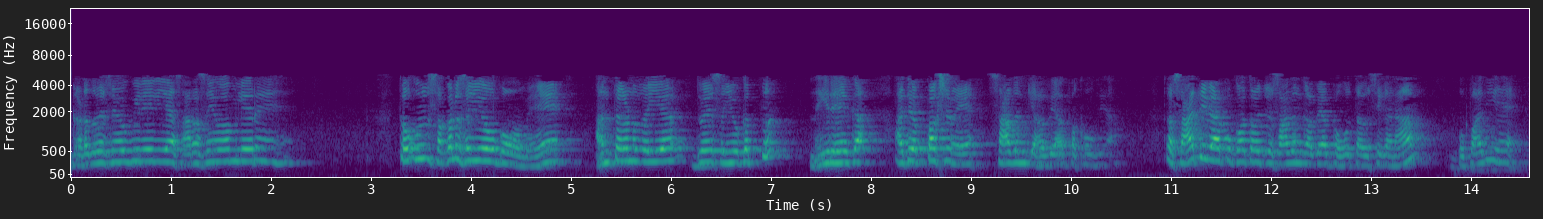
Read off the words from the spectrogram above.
घट द्वय संयोग भी ले लिया, सारा संयोग हम ले रहे हैं। तो उन सकल संयोगों में अंतरण द्वय संयोगत्व नहीं रहेगा। अतः पक्ष में साधन क्या व्यापक हो गया। तो साध्य व्यापक होता है जो साधन का व्यापक होता है उसी का नाम उपाधि है।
